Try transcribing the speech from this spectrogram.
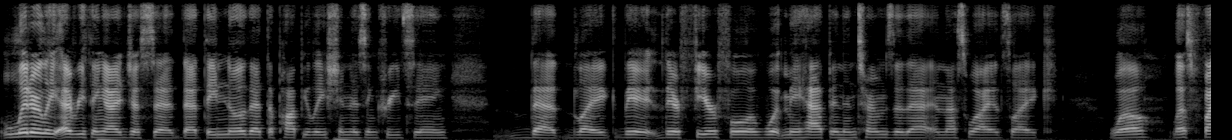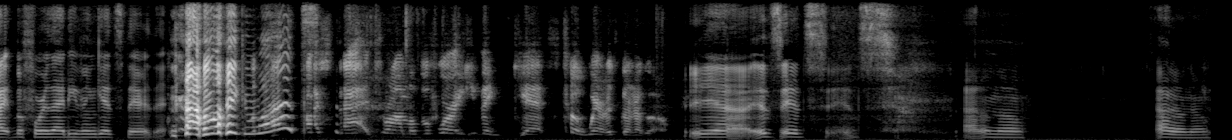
literally everything i just said that they know that the population is increasing that like they're they're fearful of what may happen in terms of that and that's why it's like well let's fight before that even gets there then i'm like what Watch that drama before it even gets to where it's gonna go. Yeah, it's it's it's I don't know. I don't know.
